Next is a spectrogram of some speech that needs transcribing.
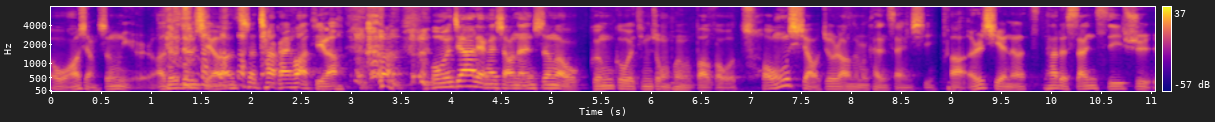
哦，我好想生女儿啊！对，对不起啊，岔岔开话题了。我们家两个小男生啊，我跟各位听众朋友报告，我从小就让他们看三 C 啊，而且呢，他的三 C 是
